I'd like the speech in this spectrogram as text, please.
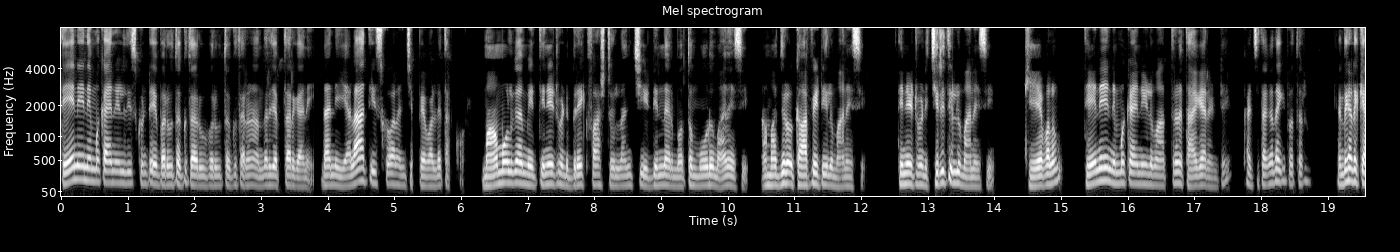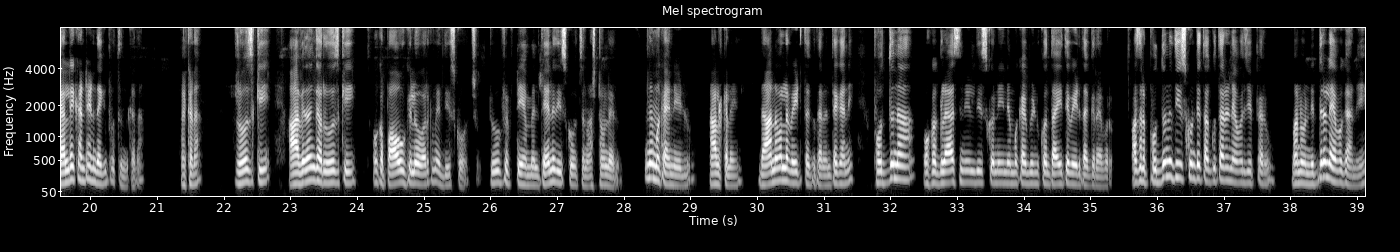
తేనె నిమ్మకాయ నీళ్ళు తీసుకుంటే బరువు తగ్గుతారు బరువు తగ్గుతారని అందరూ చెప్తారు కానీ దాన్ని ఎలా తీసుకోవాలని చెప్పే వాళ్ళే తక్కువ. మామూలుగా మీరు తినేటువంటి బ్రేక్ఫాస్ట్ లంచ్ డిన్నర్ మొత్తం మూడు మానేసి ఆ మధ్యలో కాఫీ టీలు మానేసి తినేటువంటి చిరుతిళ్ళు మానేసి కేవలం తేనె నిమ్మకాయ నీళ్ళు మాత్రమే తాగారంటే ఖచ్చితంగా తగ్గిపోతారు. ఎందుకంటే క్యాలరీ కంటెంట్ తగ్గిపోతుంది కదా అక్కడ. రోజుకి ఆ విధంగా రోజుకి ఒక పావు కిలో వరకు మీరు తీసుకోవచ్చు. టూ ఫిఫ్టీ ఎంఎల్ తేనె తీసుకోవచ్చు నష్టం లేదు. నిమ్మకాయ నీళ్ళు ఆల్కలైన్. దానివల్ల వెయిట్ తగ్గుతారు. అంతేగాని పొద్దున ఒక గ్లాస్ నీళ్ళు తీసుకొని నిమ్మకాయ పిండుకొని తాగితే వెయిట్ తగ్గరు ఎవరు. అసలు పొద్దున తీసుకుంటే తగ్గుతారని ఎవరు చెప్పారు? మనం నిద్ర లేవగానే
